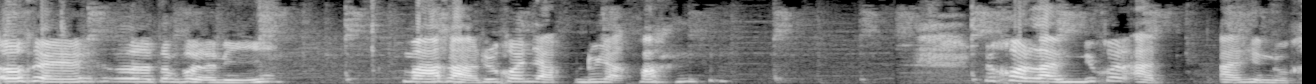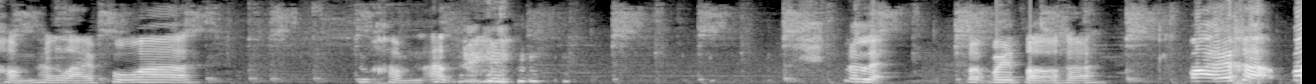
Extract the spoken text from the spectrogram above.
โอเค เราจะเปิดอันนี้ มาค่ะ ทุกคนอยากดูอยากฟัง ทุกคนรันทุกคนอาจอาจเห็นหนูขำทางไลฟ์เพราะว่าหนูขำหน้าตัวเองนั่นแหละต่อไปต่อค่ะ ไปค่ะ ไป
